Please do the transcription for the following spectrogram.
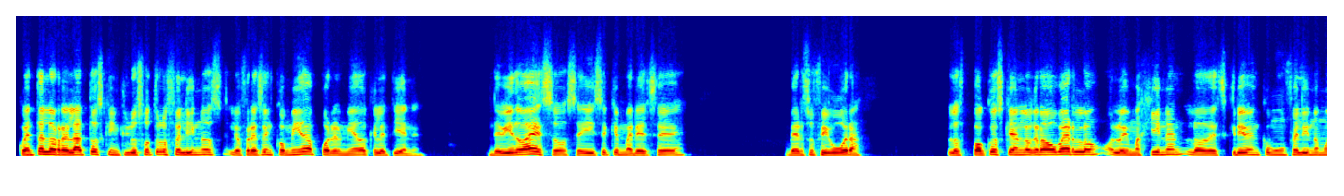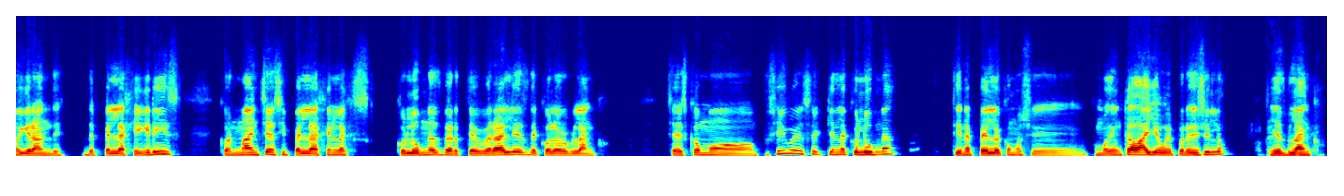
Cuenta los relatos que incluso otros felinos le ofrecen comida por el miedo que le tienen. Debido a eso, se dice que merece ver su figura, los pocos que han logrado verlo o lo imaginan lo describen como un felino muy grande, de pelaje gris, con manchas y pelaje en las columnas vertebrales de color blanco. O sea, es como, pues sí, güey, aquí en la columna tiene pelo como, si, como de un caballo, güey, por decirlo, y es blanco.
